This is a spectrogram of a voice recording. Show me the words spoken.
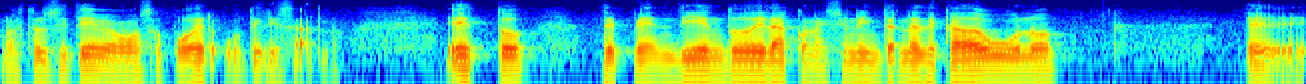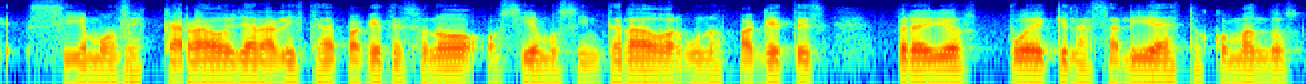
nuestro sistema y vamos a poder utilizarlo. Esto dependiendo de la conexión a internet de cada uno, eh, si hemos descargado ya la lista de paquetes o no, o si hemos instalado algunos paquetes previos, puede que la salida de estos comandos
